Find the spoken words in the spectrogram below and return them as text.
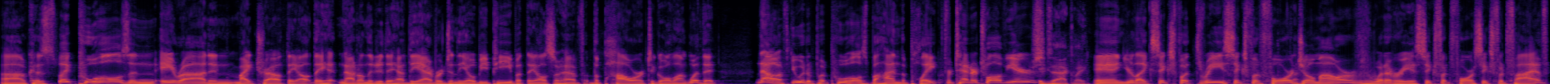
Because like Pujols and A Rod and Mike Trout, they all they hit, not only do they have the average and the OBP, but they also have the power to go along with it. Now, if you would have put Pujols behind the plate for ten or twelve years, exactly, and you're like six foot three, six foot four, Joe Mauer, whatever he is, six foot four, six foot five,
